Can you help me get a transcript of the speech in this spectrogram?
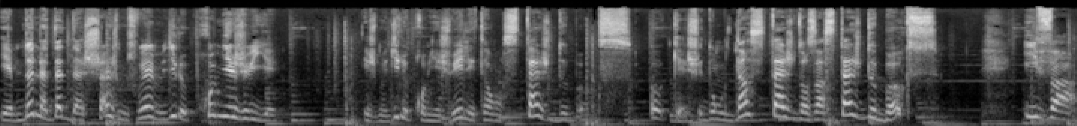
Et elle me donne la date d'achat, je me souviens, elle me dit le 1er juillet. Et je me dis, le 1er juillet, il était en stage de boxe. Ok, je suis donc d'un stage dans un stage de boxe. Il va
